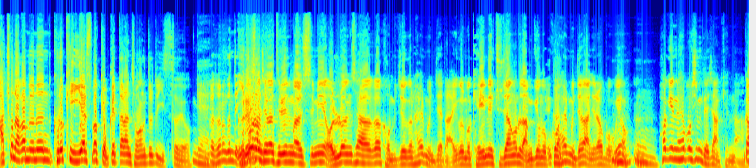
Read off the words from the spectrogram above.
맞춰 나가면은 그렇게 이해할 수밖에 없겠다라는 정황들도 있어요. 예. 그러니까 저는 근데 그래서 이거는 제가 드리는 말씀이 언론사가 검증을 할 문제다. 이걸 뭐 개인의 주장으로 남겨놓고 그러니까- 할 문제가 아니라 보고요. 음, 음. 확인을 해보시면 되지 않겠나. 그러니까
